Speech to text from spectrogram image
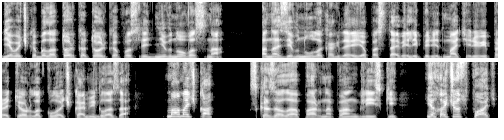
Девочка была только-только после дневного сна — она зевнула, когда ее поставили перед матерью и протерла кулачками глаза. «Мамочка!» — сказала опарно по-английски. «Я хочу спать,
